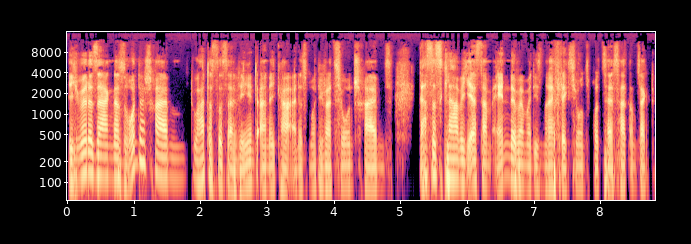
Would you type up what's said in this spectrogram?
Ich würde sagen, das Runterschreiben, du hattest das erwähnt, Annika, eines Motivationsschreibens, das ist, glaube ich, erst am Ende, wenn man diesen Reflexionsprozess hat und sagt,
